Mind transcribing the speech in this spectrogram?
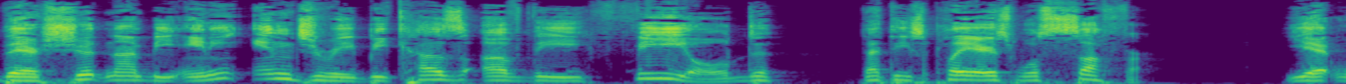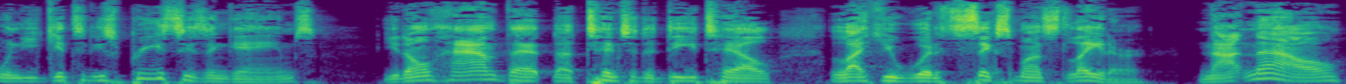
there should not be any injury because of the field that these players will suffer. Yet when you get to these preseason games, you don't have that attention to detail like you would six months later. Not now,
